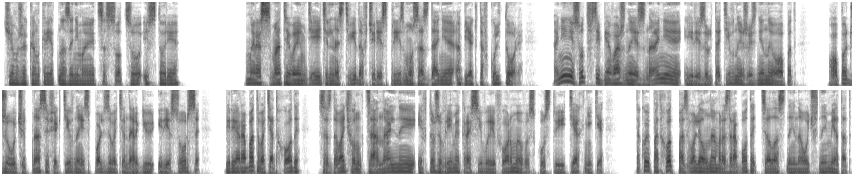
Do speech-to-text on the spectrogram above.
«Чем же конкретно занимается социоистория?» «Мы рассматриваем деятельность видов через призму создания объектов культуры. Они несут в себе важные знания и результативный жизненный опыт. Опыт же учит нас эффективно использовать энергию и ресурсы, перерабатывать отходы, создавать функциональные и в то же время красивые формы в искусстве и технике. Такой подход позволил нам разработать целостный научный метод,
